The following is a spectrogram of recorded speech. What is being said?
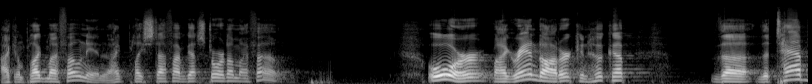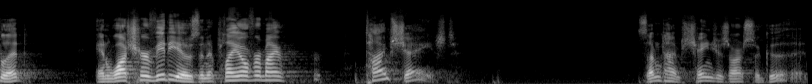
I can plug my phone in and I can play stuff I've got stored on my phone. Or my granddaughter can hook up the, the tablet and watch her videos and it play over my times changed. Sometimes changes aren't so good.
